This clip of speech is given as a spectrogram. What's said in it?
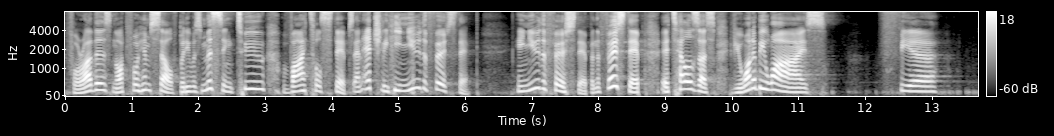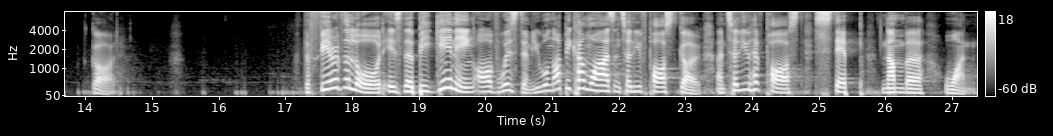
for others, not for himself, but he was missing two vital steps. And actually, he knew the first step. He knew the first step. And the first step, it tells us if you want to be wise, fear God. The fear of the Lord is the beginning of wisdom. You will not become wise until you've passed go, until you have passed step number one.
